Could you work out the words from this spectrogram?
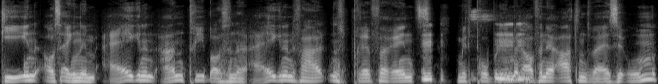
gehen aus einem eigenen Antrieb, aus einer eigenen Verhaltenspräferenz mhm. mit Problemen mhm. auf eine Art und Weise um.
